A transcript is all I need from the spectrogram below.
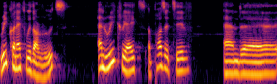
reconnect with our roots and recreate a positive and, uh,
